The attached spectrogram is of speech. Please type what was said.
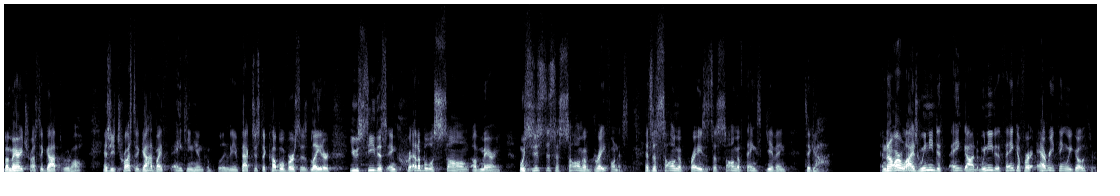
But Mary trusted God through it all. And she trusted God by thanking Him completely. In fact, just a couple verses later, you see this incredible song of Mary, which is just a song of gratefulness. It's a song of praise, it's a song of thanksgiving to God. And in our lives, we need to thank God. We need to thank Him for everything we go through.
